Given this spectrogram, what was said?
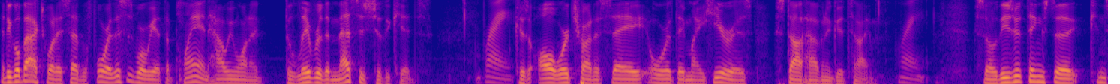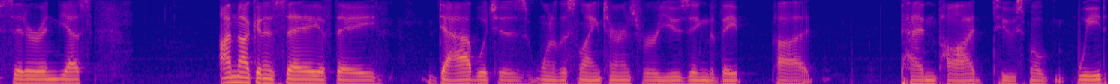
And to go back to what I said before, this is where we have to plan how we want to deliver the message to the kids. right, Because all we're trying to say, or what they might hear, is stop having a good time. right. So these are things to consider. And yes, I'm not going to say if they dab, which is one of the slang terms for using the vape uh, pen pod to smoke weed.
